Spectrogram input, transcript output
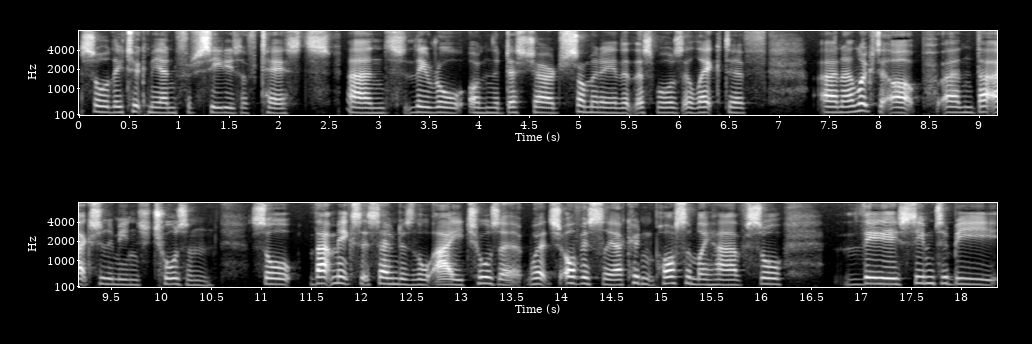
so they took me in for a series of tests and they wrote on the discharge summary that this was elective. And I looked it up and that actually means chosen. So that makes it sound as though I chose it, which obviously I couldn't possibly have. So they seem to be,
